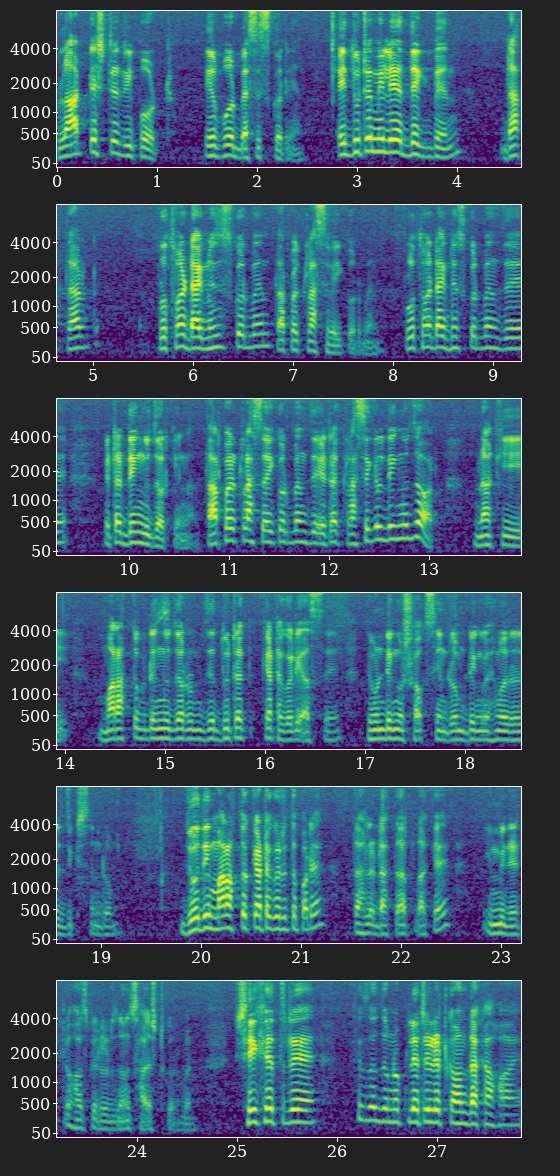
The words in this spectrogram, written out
ব্লাড টেস্টের রিপোর্ট এর উপর বেসিস করে। এই দুটো মিলিয়ে দেখবেন, ডাক্তার প্রথমে ডায়াগনোসিস করবেন, তারপর ক্লাসিফাই করবেন। প্রথমে ডায়াগনোসিস করবেন যে এটা ডেঙ্গু জ্বর কিনা? তারপরে ক্লাসিফাই করবেন যে এটা ক্লাসিক্যাল ডেঙ্গু জ্বর নাকি মারাত্মক ডেঙ্গু জ্বর যে দুইটা ক্যাটাগরি আছে, যেমন dengue shock syndrome dengue haemorrhagic syndrome যদি মারাত্মক ক্যাটাগরিতে পারে, তাহলে ডাক্তার তাকে ইমিডিয়েটলি হসপিটালের জন্য সাজেস্ট করবেন। সেই ক্ষেত্রে কিছুর জন্য প্লেটেলেট কাউন্ট দেখা হয়,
